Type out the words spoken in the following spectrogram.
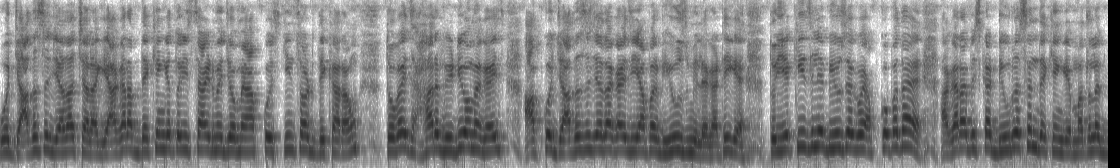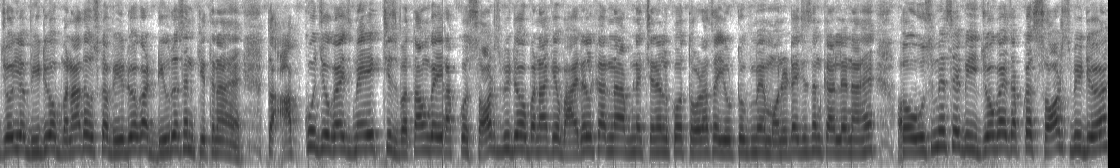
वो ज़्यादा से ज़्यादा चला गया। अगर आप देखेंगे तो इस साइड में जो मैं आपको स्क्रीन दिखा रहा हूँ तो गाइज़ हर वीडियो में गाइज़ आपको ज़्यादा से ज़्यादा गाइज़ यहाँ पर व्यूज़ मिलेगा ठीक है? तो ये किस लिए व्यूज़ है आपको पता है? अगर आप इसका ड्यूरेशन देखेंगे मतलब जो ये वीडियो बना था उसका वीडियो का ड्यूरेशन कितना है? तो आपको जो गाइज़ मैं एक चीज़ बताऊँगा आपको शॉर्ट्स वीडियो बना के वायरल करना है अपने चैनल को थोड़ा सा यूट्यूब में मोनिटाइजेशन कर लेना है। तो उसमें से भी जो गाइज़ आपका शॉर्ट्स वीडियो है,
